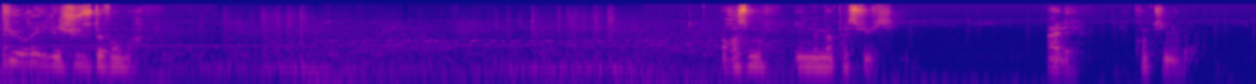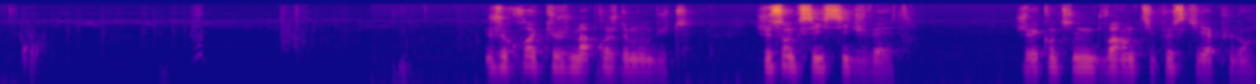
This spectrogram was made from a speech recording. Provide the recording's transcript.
purée, il est juste devant moi. Heureusement, il ne m'a pas suivi. Allez, continuons. Je crois que je m'approche de mon but. Je sens que c'est ici que je vais être. Je vais continuer de voir un petit peu ce qu'il y a plus loin.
